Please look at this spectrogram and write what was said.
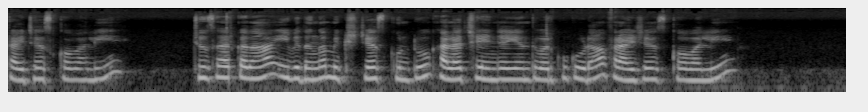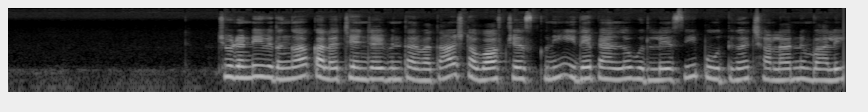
ఫ్రై చేసుకోవాలి. చూసారు కదా ఈ విధంగా మిక్స్ చేసుకుంటూ కలర్ చేంజ్ అయ్యేంత వరకు కూడా ఫ్రై చేసుకోవాలి. చూడండి ఈ విధంగా కలర్ చేంజ్ అయిపోయిన తర్వాత స్టవ్ ఆఫ్ చేసుకుని ఇదే ప్యాన్లో వదిలేసి పూర్తిగా చల్లారనివ్వాలి.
